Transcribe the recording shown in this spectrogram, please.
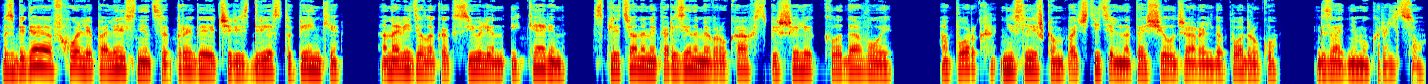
Взбегая в холле по лестнице, прыгая через две ступеньки, она видела, как Сьюлин и Керин с плетеными корзинами в руках спешили к кладовой, а Порк не слишком почтительно тащил Джеральда под руку к заднему крыльцу.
